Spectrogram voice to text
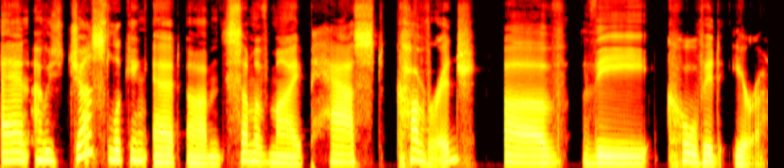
And I was just looking at um, some of my past coverage of the COVID era.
